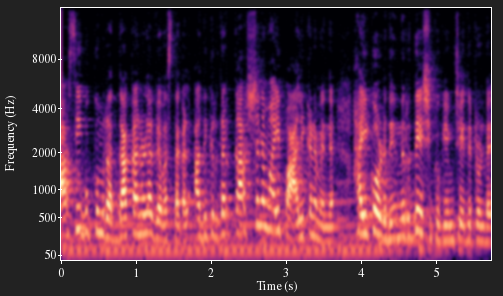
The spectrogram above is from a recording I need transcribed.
ആർ സി ബുക്കും റദ്ദാക്കാനുള്ള വ്യവസ്ഥകൾ അധികൃതർ കർശനമായി പാലിക്കണമെന്ന് ഹൈക്കോടതി നിർദ്ദേശിക്കുകയും ചെയ്തിട്ടുണ്ട്.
